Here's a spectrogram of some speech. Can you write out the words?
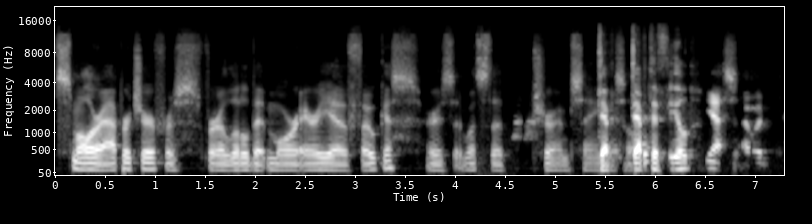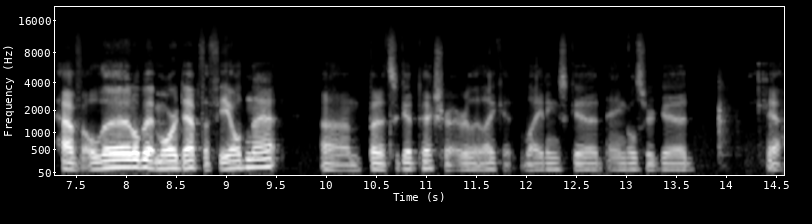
smaller aperture for for a little bit more area of focus. Or is it, what's the? Sure, I'm saying Depth, depth of field. Yes, I would have a little bit more depth of field than that. Um, but it's a good picture. I really like it. Lighting's good. Angles are good. Yeah,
